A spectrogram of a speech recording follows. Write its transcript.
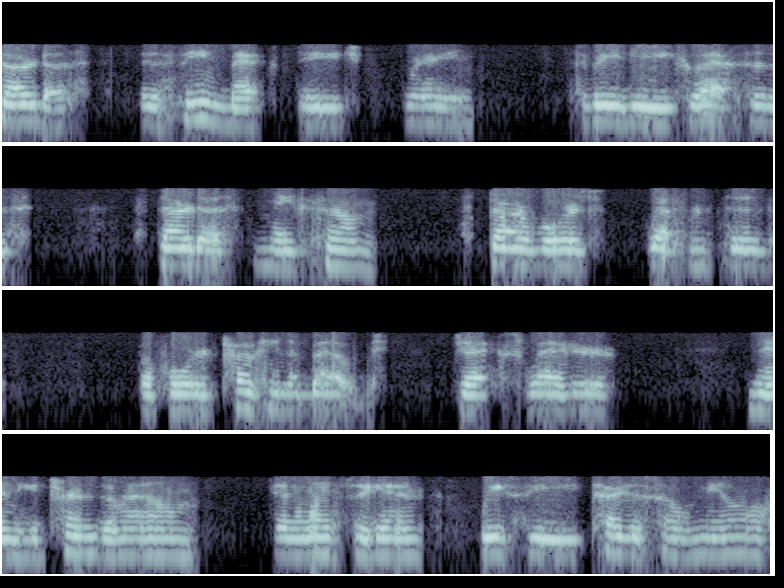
Stardust is seen backstage wearing 3D glasses. Stardust makes some Star Wars references before talking about Jack Swagger. Then he turns around and once again, we see Titus O'Neil,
